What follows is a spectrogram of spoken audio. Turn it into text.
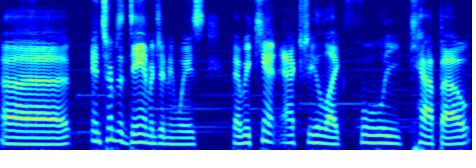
uh, in terms of damage anyways, that we can't actually like fully cap out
